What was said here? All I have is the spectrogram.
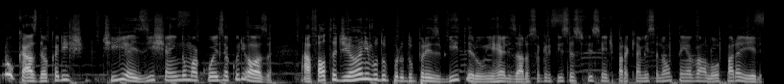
No caso da Eucaristia, existe ainda uma coisa curiosa. A falta de ânimo do, do presbítero em realizar o sacrifício é suficiente para que a missa não tenha valor para ele,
